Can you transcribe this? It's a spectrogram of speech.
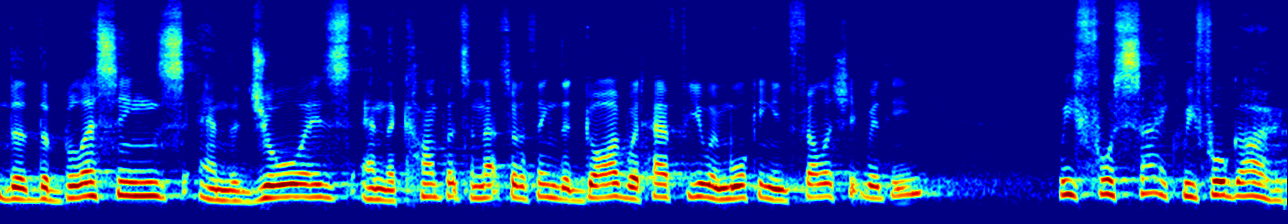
the, the, blessings and the joys and the comforts and that sort of thing that God would have for you in walking in fellowship with Him, we forsake, we forego.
